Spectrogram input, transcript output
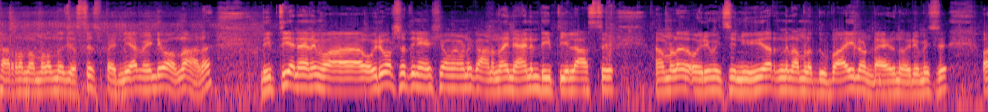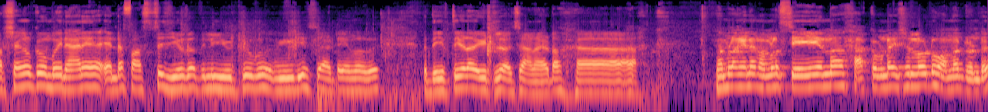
കാരണം നമ്മളൊന്ന് ജസ്റ്റ് സ്പെൻഡ് ചെയ്യാൻ വേണ്ടി വന്നതാണ്. ദീപ്തി ഞാനും ഒരു വർഷത്തിന് ശേഷമാണ് കാണുന്നത് ഞാനും ദീപ്തി ലാസ്റ്റ് നമ്മൾ ഒരുമിച്ച് ന്യൂ ഇയറിന് നമ്മൾ ദുബായിലുണ്ടായിരുന്നു ഒരുമിച്ച്. വർഷങ്ങൾക്ക് മുമ്പ് ഞാൻ എന്റെ ഫസ്റ്റ് ജീവിതത്തിൽ യൂട്യൂബ് വീഡിയോ സ്റ്റാർട്ട് ചെയ്യുന്നത് ദീപ്തിയുടെ വീട്ടിൽ വെച്ചാണ് കേട്ടോ. നമ്മളങ്ങനെ നമ്മൾ സ്റ്റേ ചെയ്യുന്ന അക്കോമഡേഷനിലോട്ട് വന്നിട്ടുണ്ട്.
